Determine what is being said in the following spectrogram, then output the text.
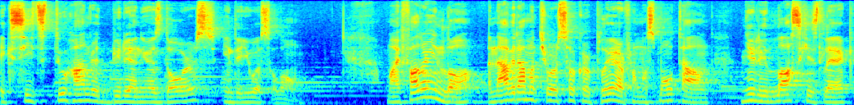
exceeds 200 billion US dollars in the US alone. My father-in-law, an avid amateur soccer player from a small town, nearly lost his leg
